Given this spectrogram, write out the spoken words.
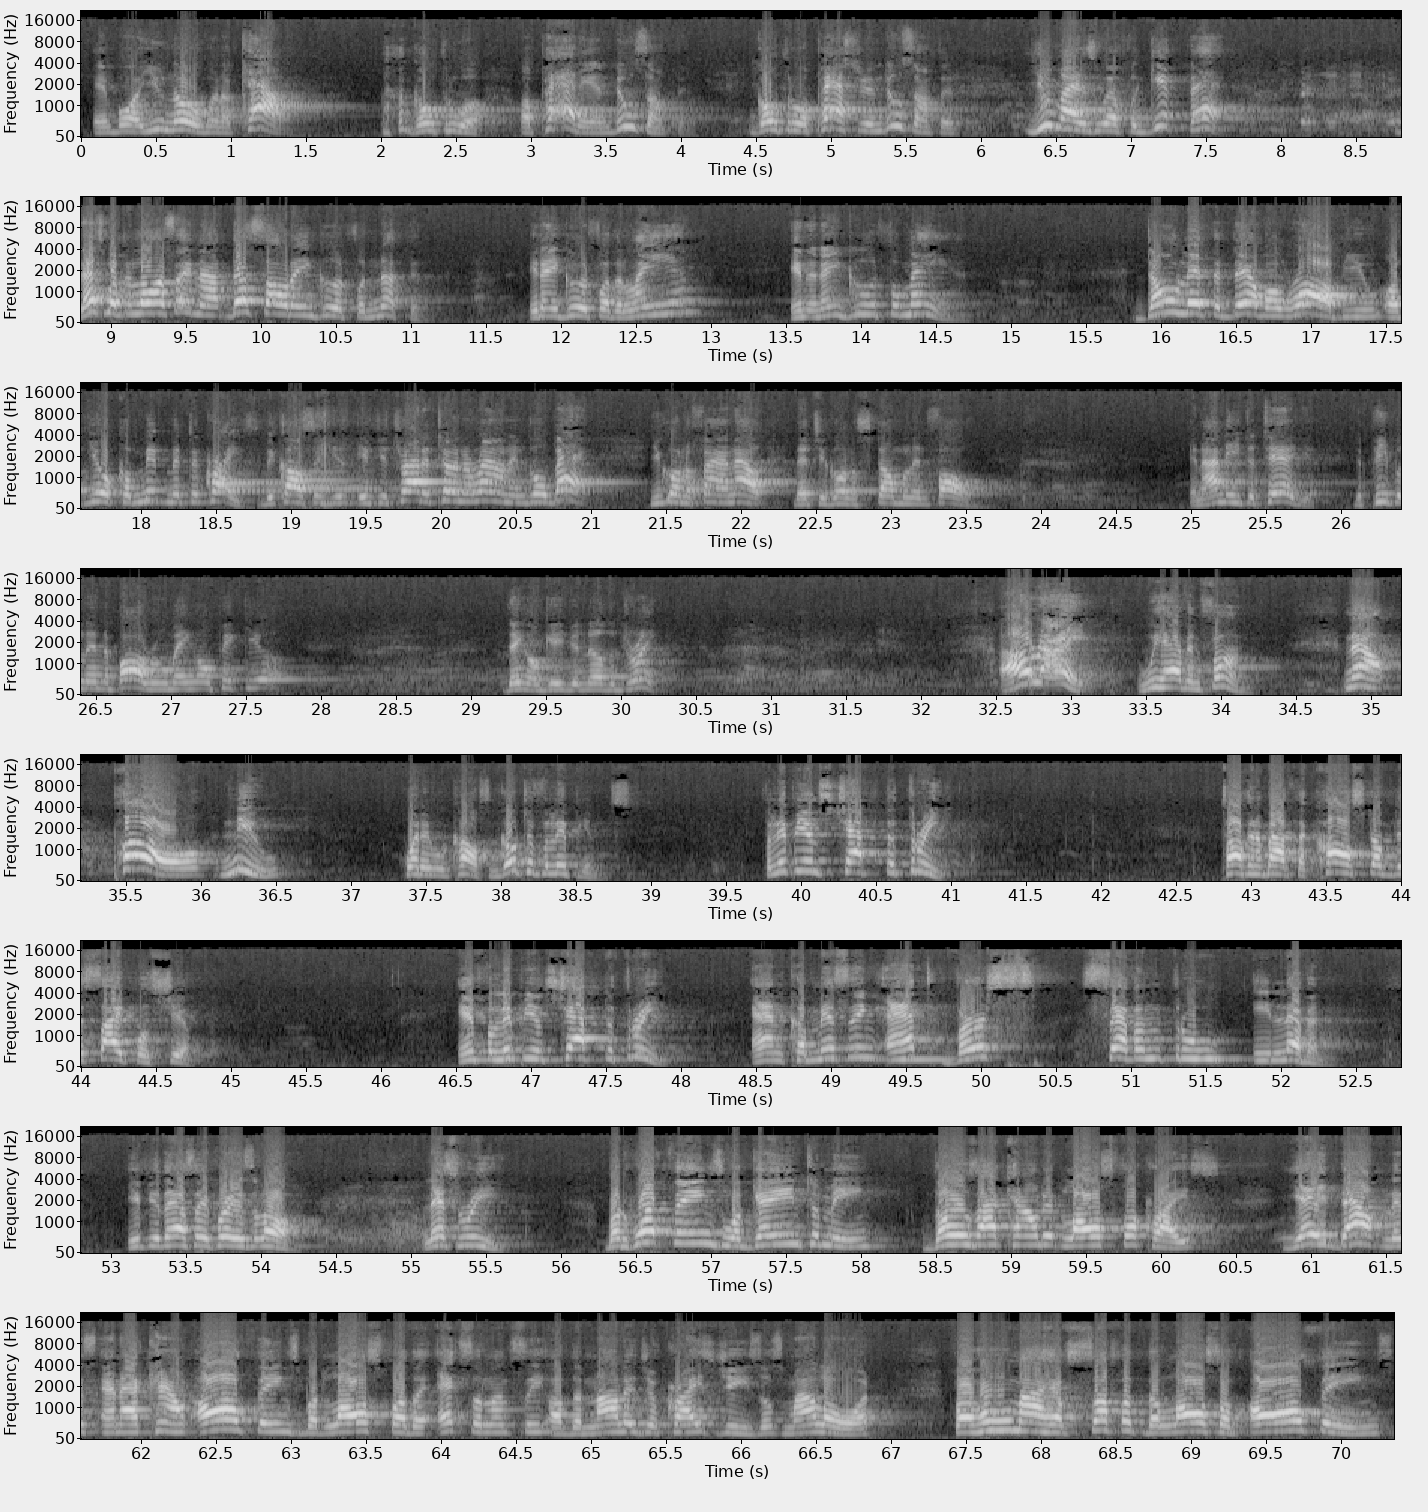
And boy, you know when a cow go through a, a paddy and do something, go through a pasture and do something, you might as well forget that. That's what the Lord say now. That salt ain't good for nothing. It ain't good for the land. And it ain't good for man. Don't let the devil rob you of your commitment to Christ. Because if you, if you try to turn around and go back, you're going to find out that you're going to stumble and fall. And I need to tell you, the people in the barroom ain't going to pick you up. They're going to give you another drink. All right, we having fun. Now, Paul knew what it would cost him. Go to Philippians. Philippians chapter 3. Talking about the cost of discipleship. In Philippians chapter 3, and commencing at verse 7 through 11. If you're there, say praise the Lord. Let's read. But what things were gained to me, those I counted loss for Christ. Yea, doubtless, and I count all things but loss for the excellency of the knowledge of Christ Jesus, my Lord, for whom I have suffered the loss of all things,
